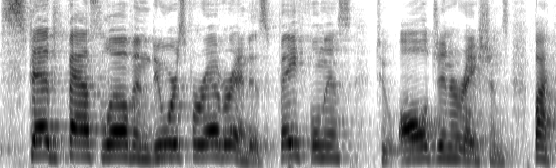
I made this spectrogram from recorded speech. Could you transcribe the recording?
steadfast love endures forever, and his faithfulness to all generations. By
